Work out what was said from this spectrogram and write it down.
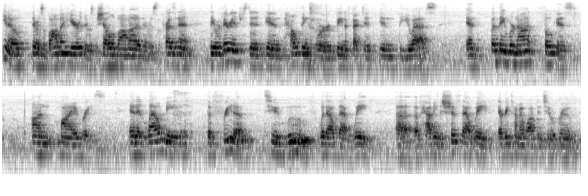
you know, there was Obama here, there was Michelle Obama, there was the president. They were very interested in how things were being affected in the US. And, but they were not focused on my race. And it allowed me the freedom to move without that weight uh, of having to shift that weight every time I walked into a room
